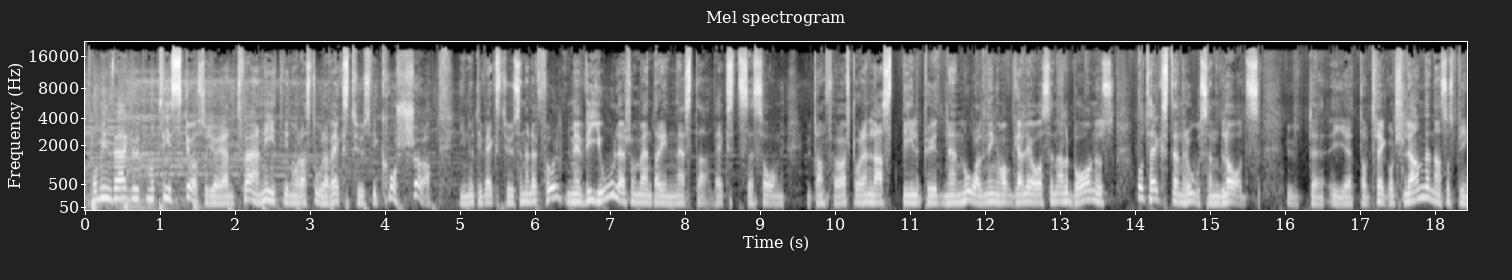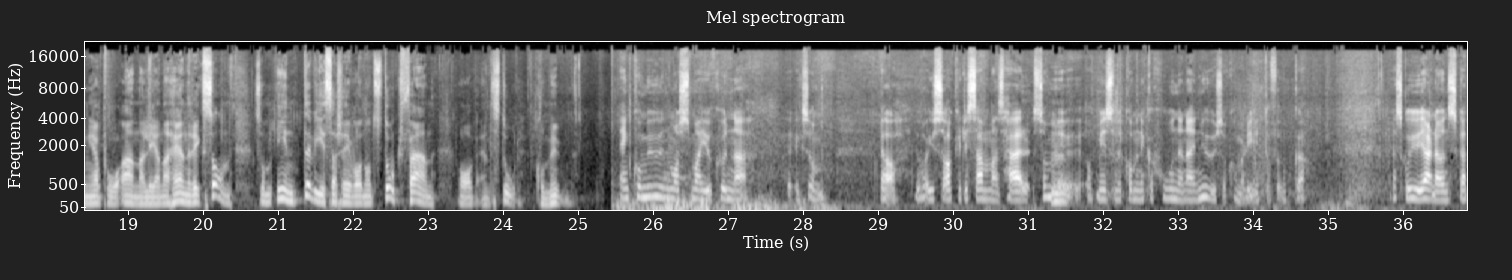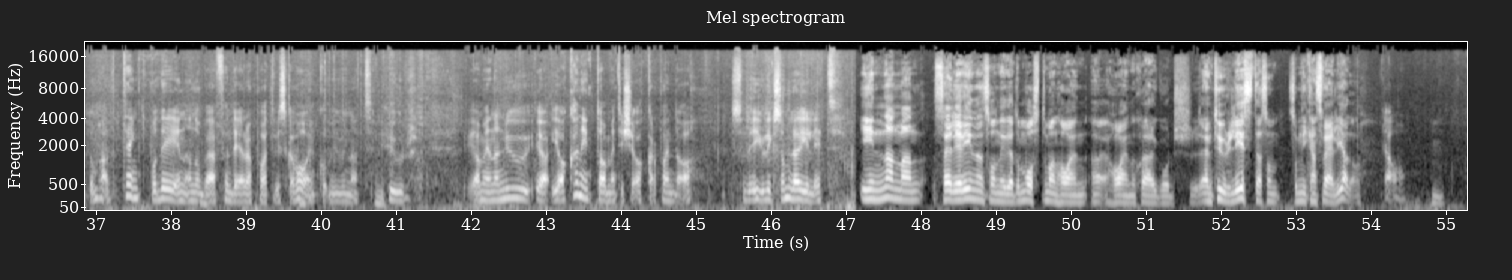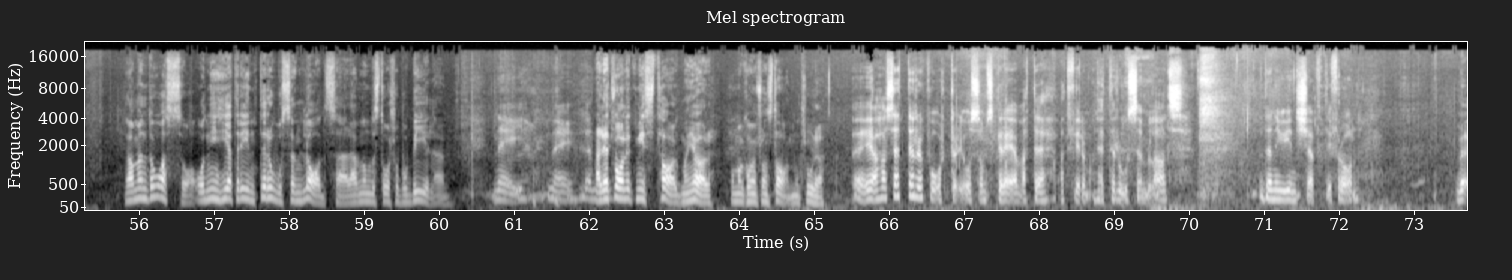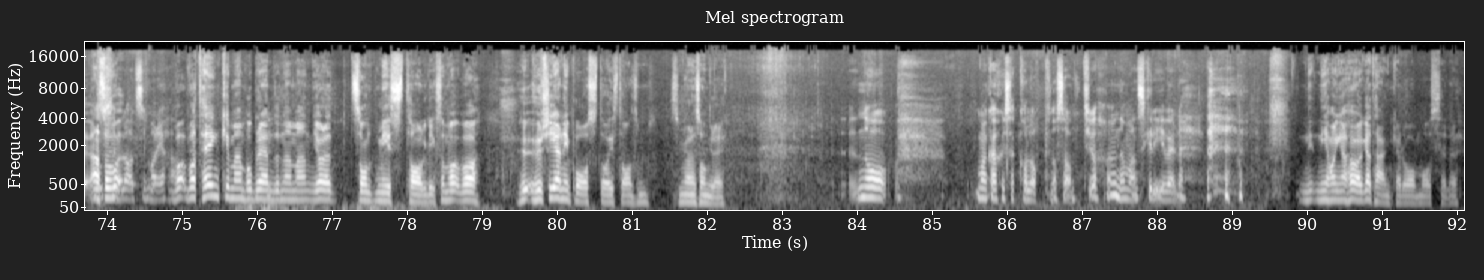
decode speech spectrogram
På min väg ut mot Fiskö så gör jag en tvärnit vid några stora växthus vid Korsö. Inuti växthusen är det fullt med violer som väntar in nästa växtsäsong. Utanför står en lastbil prydd med en målning av galeasen albanus och texten Rosenblads. Ute i ett av trädgårdslandena så springer jag på Anna-Lena Henriksson som inte visar sig vara något stort fan av en stor kommun. en kommun måste man ju kunna eh, liksom, ja, du har ju saker tillsammans här som Mm. eh, åtminstone kommunikationerna är nu så kommer det ju inte att funka. Jag skulle ju gärna önska att de hade tänkt på det innan de började fundera på att vi ska vara en kommun. Att hur, jag menar nu, jag, jag kan inte ta mig till kökar på en dag. Så det är ju liksom löjligt. Innan man säljer in en sån idé då måste man ha en, äh, ha en skärgårds... en turlista som, som ni kan svälja då? Ja, Ja men då så. Och ni heter inte Rosenblads här även om det står så på bilen? nej, nej. Den Är det ett vanligt misstag man gör om man kommer från stan? Jag tror det. Eh, Jag har sett en reporter jo, som skrev att, det, att firman heter Rosenblads. Den är ju inköpt ifrån Alltså, Rosenblads i Mariehamn. vad, vad tänker man på Brändö när man gör ett sånt misstag? Liksom, vad, vad, Hur, hur ser ni på oss då i stan som, som gör en sån grej? Nå, man kanske ska kolla upp något sånt ja, när man skriver det. Ni, ni har inga höga tankar då om oss eller?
